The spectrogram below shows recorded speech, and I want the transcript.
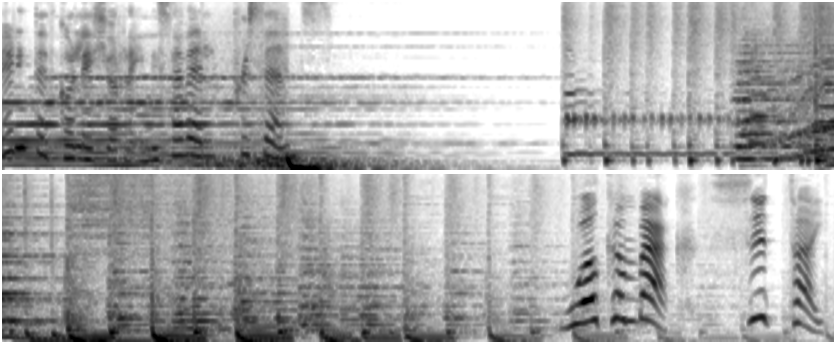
Merited Colegio Reina Isabel presents Welcome back. Sit tight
